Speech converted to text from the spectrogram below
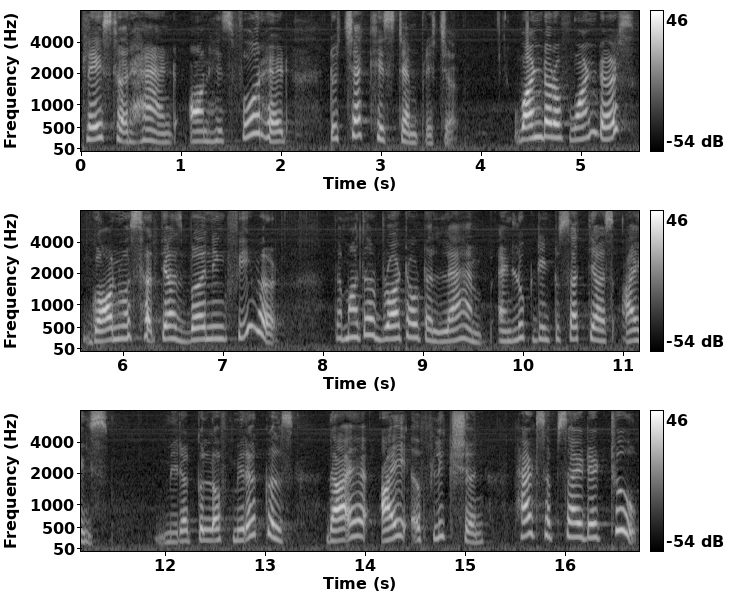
placed her hand on his forehead to check his temperature. Wonder of wonders, gone was Satya's burning fever. The mother brought out a lamp and looked into Satya's eyes. Miracle of miracles, the eye, affliction had subsided too.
